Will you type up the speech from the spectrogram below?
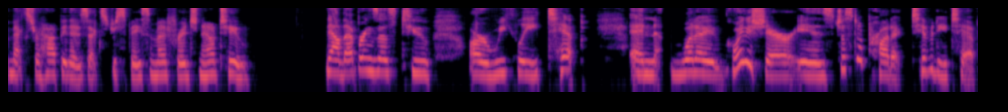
I'm extra happy there's extra space in my fridge now, too. Now, that brings us to our weekly tip. And what I'm going to share is just a productivity tip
